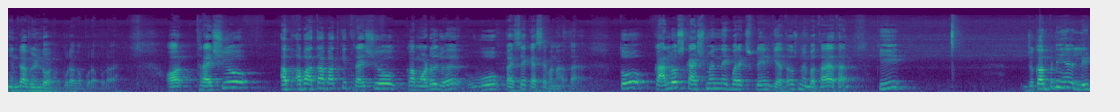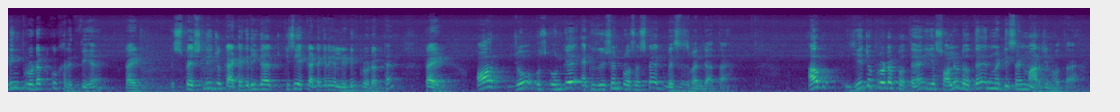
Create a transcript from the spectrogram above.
इनका विंडो है, पूरा का पूरा पूरा है। और थ्रेशियो अब अब आता बात कि थ्रेशियो का मॉडल जो है, वो पैसे कैसे बनाता है? तो कार्लोस कैशमैन ने एक बार एक्सप्लेन किया था, उसने बताया था कि जो कंपनी है लीडिंग प्रोडक्ट को खरीदती है राइट स्पेशली जो कैटेगरी का, किसी एक कैटेगरी का लीडिंग प्रोडक्ट है राइट और जो उस, उनके एक्विजिशन प्रोसेस का एक बेसिस बन जाता है। अब ये जो प्रोडक्ट होते हैं, ये सॉलिड होते हैं, इनमें डिसेंट मार्जिन होता है।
